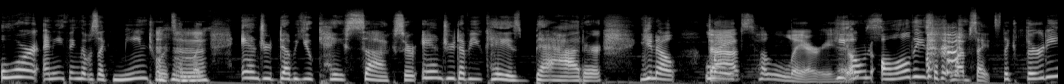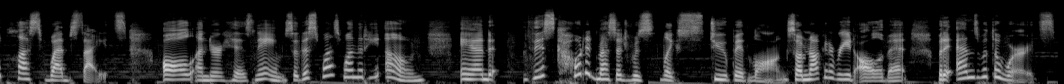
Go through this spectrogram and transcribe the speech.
Or anything that was like mean towards him, like mm-hmm. Andrew WK sucks or Andrew WK is bad or, you know, like That's hilarious. he owned all these different websites, like 30 plus websites, all under his name. So this was one that he owned. And this coded message was like stupid long. So I'm not going to read all of it, but it ends with the words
